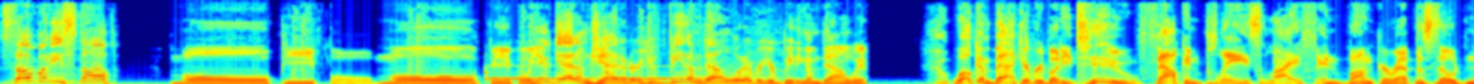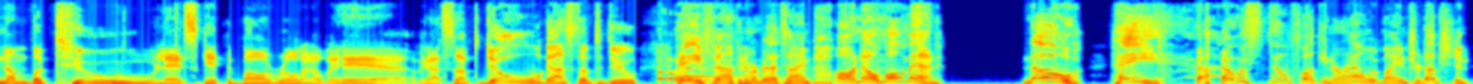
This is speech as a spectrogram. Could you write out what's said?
Somebody stop! Mole people, mole people. You get them, janitor. You beat them down, whatever you're beating them down with. Welcome back, everybody, to Falcon Plays Life in Bunker episode number two. Let's get the ball rolling over here. We got stuff to do. We got stuff to do. Hey, Falcon, remember that time? Oh no, Mole Man! No! Hey! I was still fucking around with my introduction.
